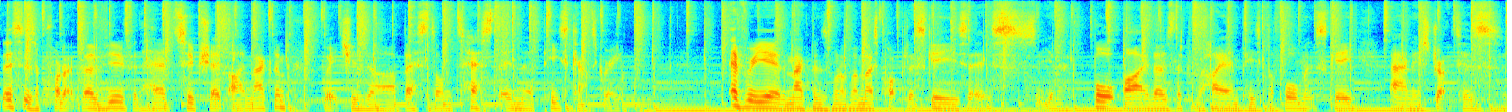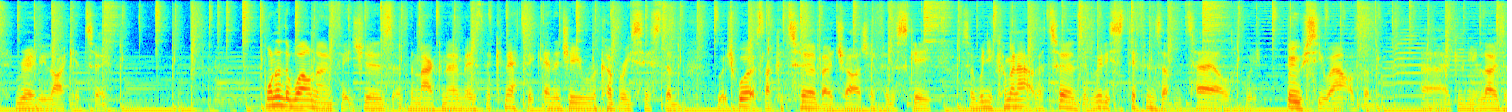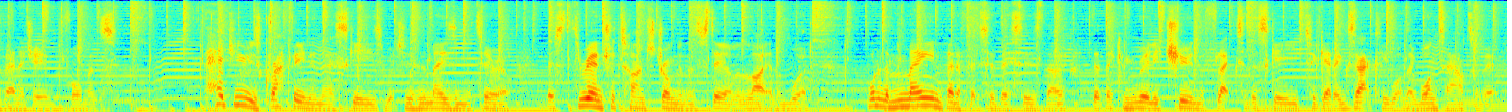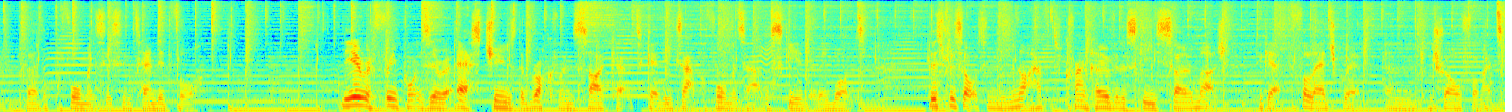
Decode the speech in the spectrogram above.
This is a product overview for the Head Supershape I Magnum, which is our best on test in the piste category. Every year the Magnum is one of our most popular skis. It's you know bought by those looking for high-end piste performance ski and instructors really like it too. One of the well-known features of the Magnum is the kinetic energy recovery system, which works like a turbocharger for the ski. So when you're coming out of the turns, it really stiffens up the tail, which boosts you out of them, uh, giving you loads of energy and performance. Head use graphene in their skis, which is an amazing material. It's 300 times stronger than steel and lighter than wood. One of the main benefits of this is though that they can really tune the flex of the ski to get exactly what they want out of it for the performance it's intended for. The Era 3.0S tunes the rocker and sidecut to get the exact performance out of the ski that they want. This results in you not having to crank over the ski so much to get full edge grip and control from it.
